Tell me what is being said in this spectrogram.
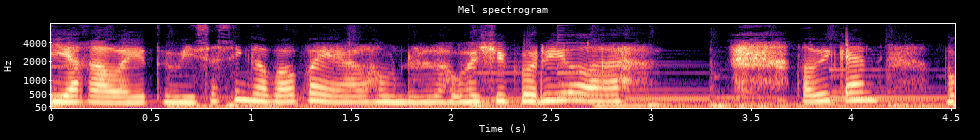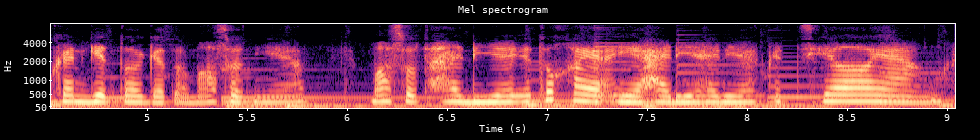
Ya kalau itu bisa sih nggak apa-apa ya. Alhamdulillah wa syukurillah tapi kan bukan gitu gitu. Maksudnya maksud hadiah itu kayak ya hadiah-hadiah kecil yang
